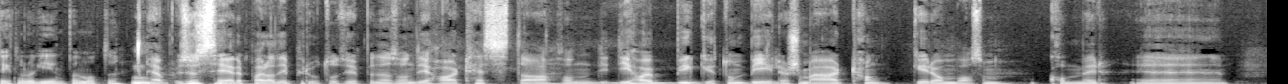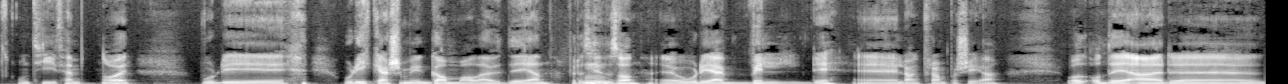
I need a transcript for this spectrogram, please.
teknologien, på en måte. Ja, hvis du ser et par av de prototypene som de har testa sånn, de, de har jo bygget noen biler som er tanker om hva som kommer eh, om 10-15 år. Hvor de, hvor det ikke er så mye gammel Audi igjen, for å si det sånn. eh, Og hvor de er veldig eh, langt framme på skia. Og, og det er eh,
